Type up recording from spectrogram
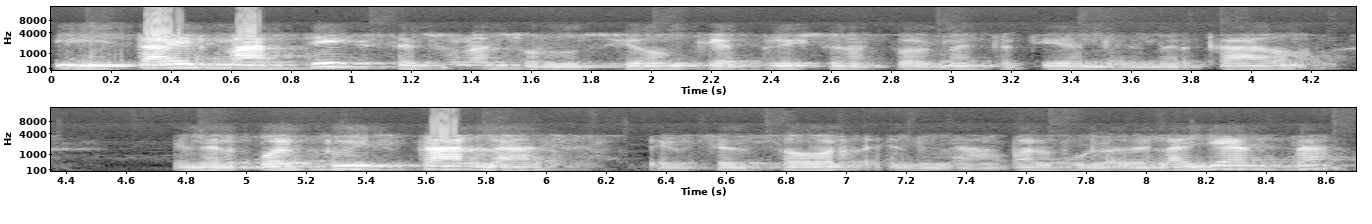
y Tilematic es una solución que Bridgestone actualmente tiene en el mercado, en el cual tú instalas el sensor en la válvula de la llanta,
